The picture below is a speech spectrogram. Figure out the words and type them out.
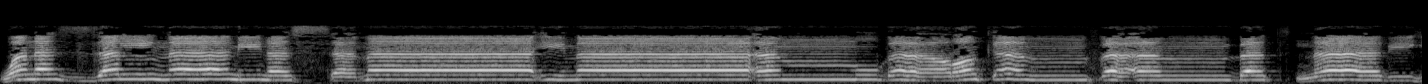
ونزلنا من السماء ماء مباركا فأنبتنا به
